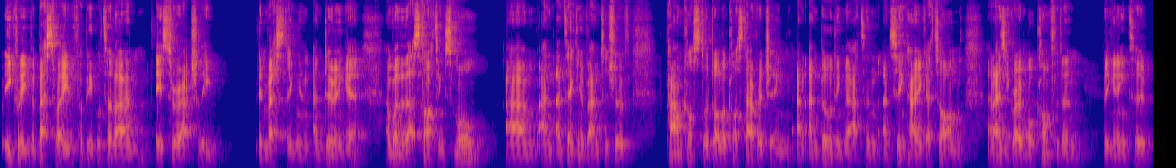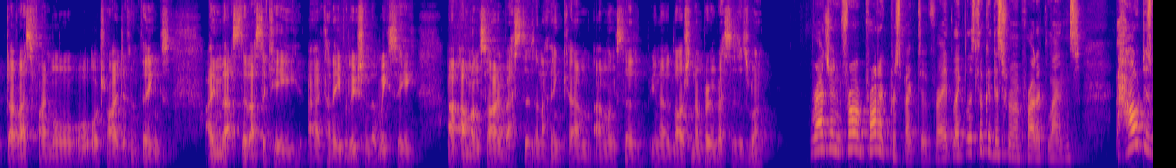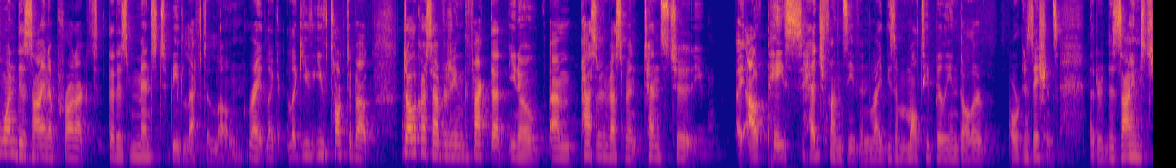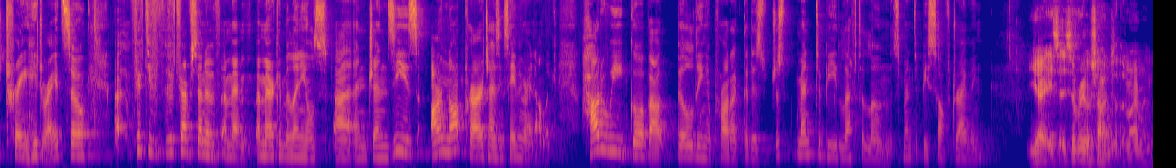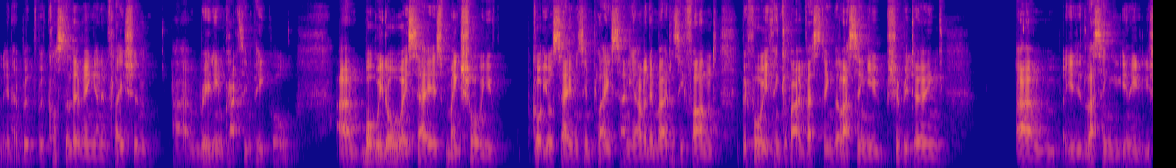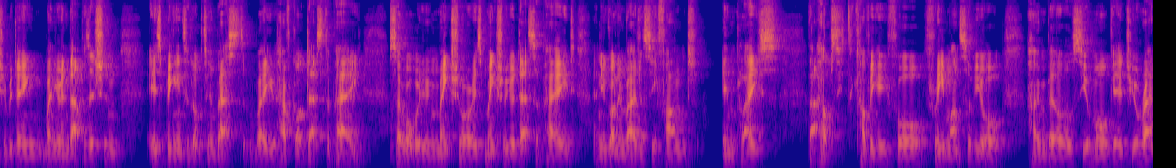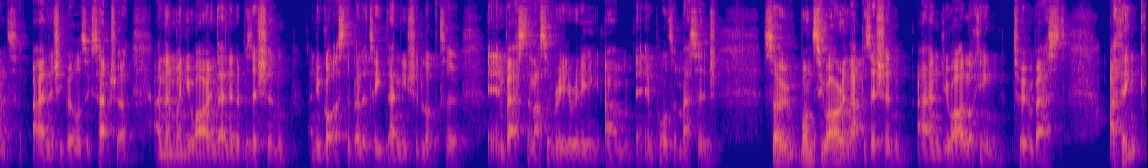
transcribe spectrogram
Equally, the best way for people to learn is through actually investing and, and doing it. And whether that's starting small um, and, and taking advantage of pound cost or dollar cost averaging and, and building that and, and seeing how you get on. And as you grow more confident, beginning to diversify more or, or try different things. I think that's the, that's the key uh, kind of evolution that we see uh, amongst our investors, and I think um, amongst a you know large number of investors as well. Rajan, from a product perspective, right? Like, let's look at this from a product lens. How does one design a product that is meant to be left alone, right? Like, like you've, you've talked about dollar cost averaging, the fact that you know um, passive investment tends to outpace hedge funds, even right? These are multi-billion-dollar organizations that are designed to trade, right? So, uh, 50, 55% of Amer- American millennials uh, and Gen Zs are not prioritizing saving right now. Like, how do we go about building a product that is just meant to be left alone? It's meant to be self driving? Yeah, it's, it's a real challenge at the moment, you know, with, with cost of living and inflation um, really impacting people. Um, what we'd always say is make sure you've got your savings in place and you have an emergency fund before you think about investing. The last thing you should be doing um, the last thing you know you should be doing when you're in that position is beginning to look to invest where you have got debts to pay. So what we do make sure is make sure your debts are paid and you've got an emergency fund in place that helps to cover you for three months of your home bills, your mortgage, your rent, energy bills, etc. And then when you are in, then in a position and you've got that stability, then you should look to invest, and that's a really really um, important message. So once you are in that position and you are looking to invest I think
